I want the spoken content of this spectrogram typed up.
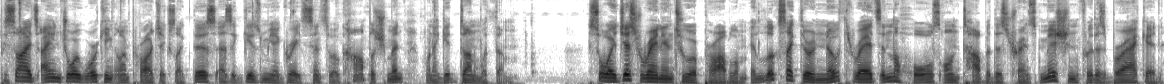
Besides, I enjoy working on projects like this as it gives me a great sense of accomplishment when I get done with them. So I just ran into a problem. It looks like there are no threads in the holes on top of this transmission for this bracket.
